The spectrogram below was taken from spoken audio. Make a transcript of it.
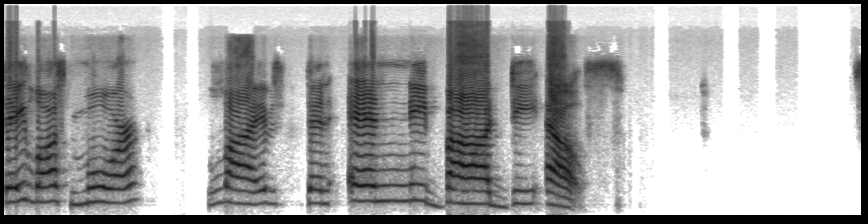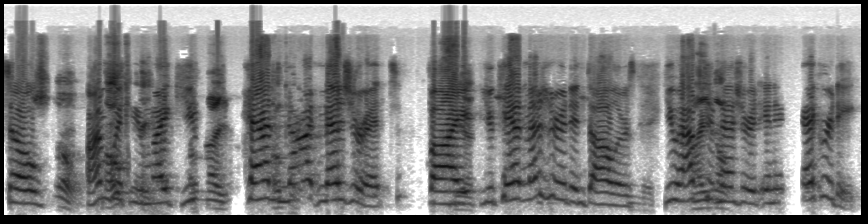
they lost more lives than anybody else. So, so I'm okay. with you, Mike. You right. cannot okay. measure it by, yeah. you can't measure it in dollars. You have I to know. measure it in integrity.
